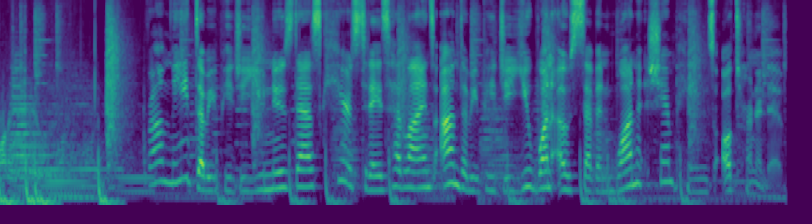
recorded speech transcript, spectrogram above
morning's news. From the WPGU News Desk, here's today's headlines on WPGU 1071 Champaign's Alternative.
